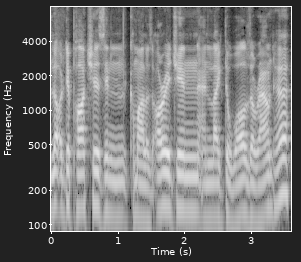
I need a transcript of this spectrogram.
a lot of departures in Kamala's origin and like the world around her.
